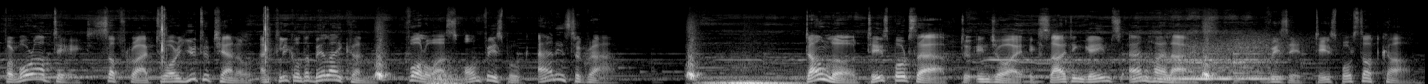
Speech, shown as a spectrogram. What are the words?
For more updates, subscribe to our YouTube channel and click on the bell icon. Follow us on Facebook and Instagram. Download T Sports app to enjoy exciting games and highlights. Visit tsports.com.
